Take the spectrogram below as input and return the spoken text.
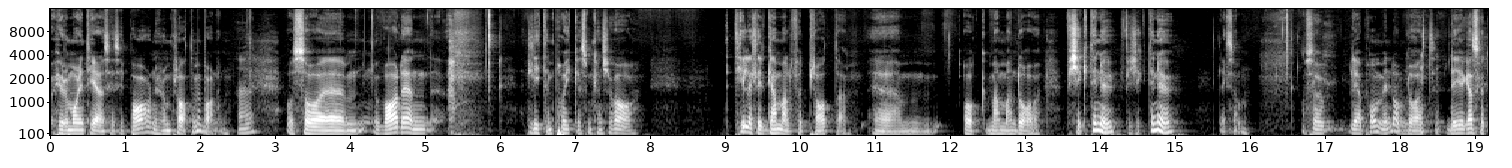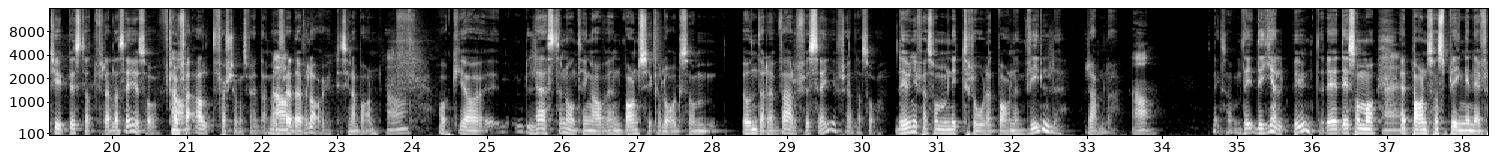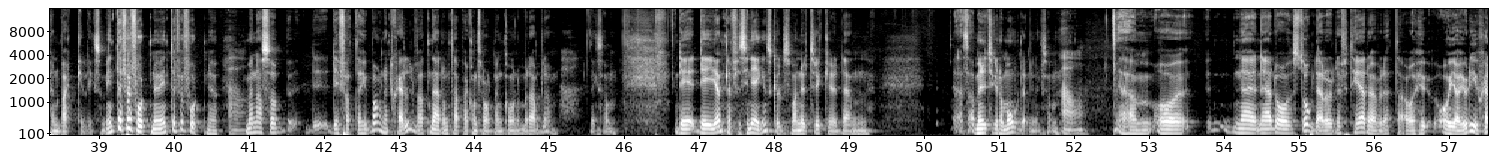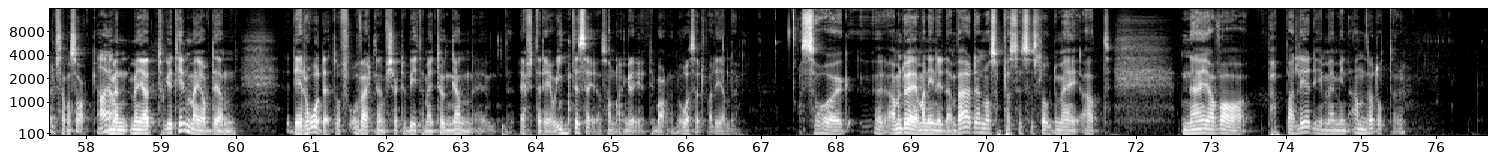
hur de orienterar sig i sitt barn, hur de pratar med barnen. Ja. Och så eh, var det en, en liten pojke som kanske var tillräckligt gammal för att prata. Ehm, och mamman då, försiktig nu, försiktig nu. Liksom. Och så blev jag påmind om då att det är ganska typiskt att föräldrar säger så. Framför allt förstagångsföräldrar, men Ja. föräldrar överlag till sina barn. Ja. Och jag läste någonting av en barnpsykolog som undrade varför säger föräldrar så? Det är ungefär som om ni tror att barnen vill ramla. Ja. Liksom. Det, det hjälper ju inte. Det, det är som att, ett barn som springer ner för en backe. Liksom. Inte för fort nu, inte för fort nu. Ja. Men alltså, det, det fattar ju barnet själv att när de tappar kontrollen kommer de att ramla. Liksom. Det, det är egentligen för sin egen skull som man uttrycker den, alltså, man uttrycker de orden. Liksom. Ja. Ehm, och när, när jag då stod där och reflekterade över detta och, hur, och jag gjorde ju själv samma sak. Ja, ja. Men, men jag tog ju till mig av den, det rådet och, och verkligen försökte bita mig i tungan eh, efter det och inte säga sådana grejer till barnen oavsett vad det gällde. Så eh, ja, men då är man inne i den världen och så plötsligt så slog det mig att när jag var pappaledig med min andra dotter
